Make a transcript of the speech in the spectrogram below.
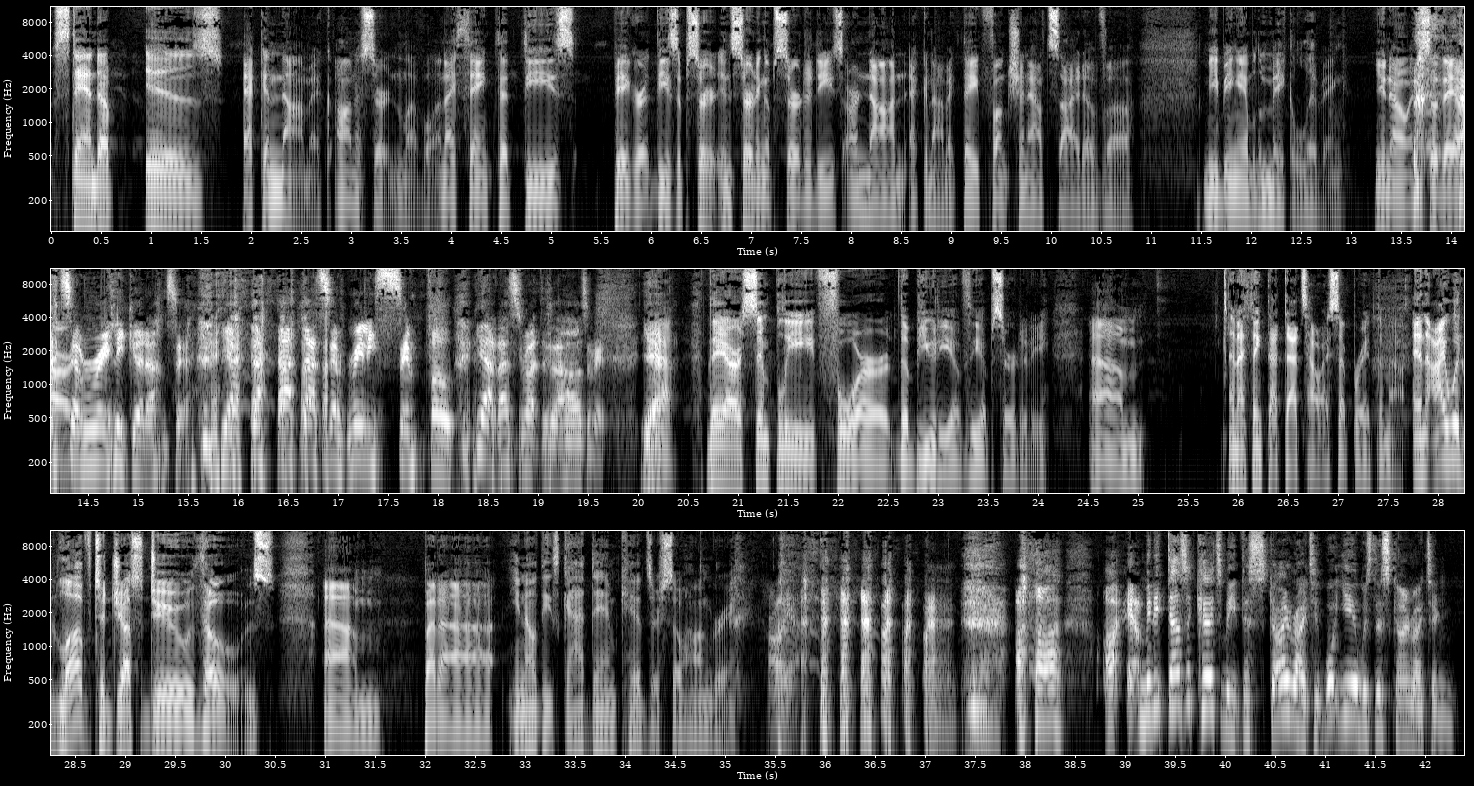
stand up is economic on a certain level. And I think that these bigger, these absurd, inserting absurdities are non economic. They function outside of uh, me being able to make a living. You know, and so they are That's a really good answer. Yeah, that's a really simple. Yeah, that's right to the heart of it. Yeah. They are simply for the beauty of the absurdity. Um, and I think that that's how I separate them out. And I would love to just do those. Um, but, uh, you know, these goddamn kids are so hungry. Oh yeah. uh, I, I mean, it does occur to me the skywriting. What year was the skywriting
